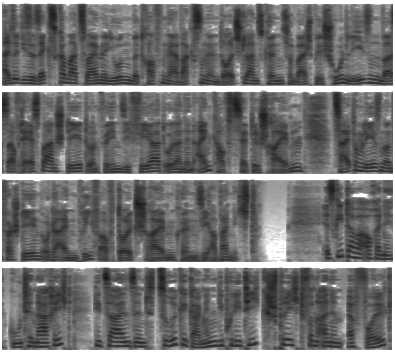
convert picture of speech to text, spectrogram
Also diese 6,2 Millionen betroffene Erwachsene in Deutschland können zum Beispiel schon lesen, was auf der S-Bahn steht und wohin sie fährt oder einen Einkaufszettel schreiben. Zeitung lesen und verstehen oder einen Brief auf Deutsch schreiben können sie aber nicht. Es gibt aber auch eine gute Nachricht. Die Zahlen sind zurückgegangen. Die Politik spricht von einem Erfolg.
